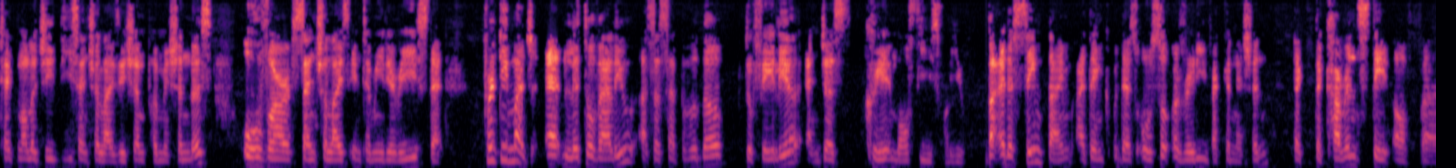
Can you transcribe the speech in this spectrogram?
technology, decentralization, permissionless over centralized intermediaries that pretty much add little value, are susceptible to failure, and just create more fees for you. But at the same time, I think there's also already recognition that the current state of uh,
